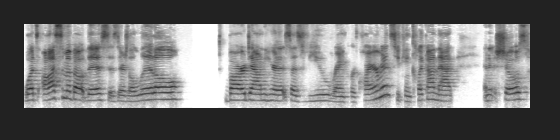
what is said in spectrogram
What's awesome about this is there's a little bar down here that says view rank requirements. You can click on that and it shows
